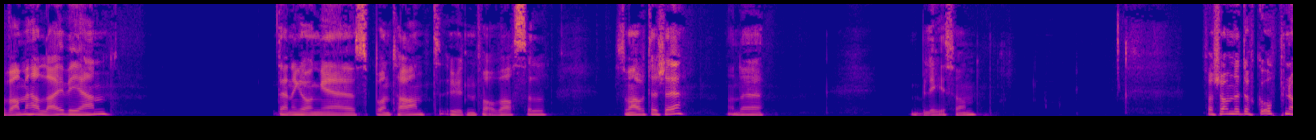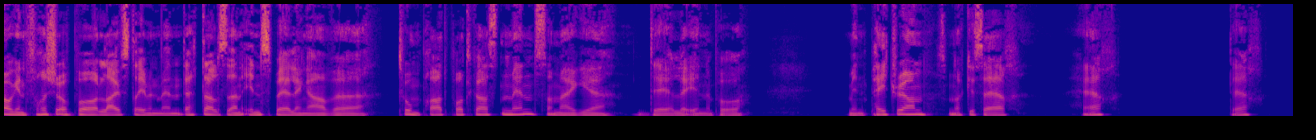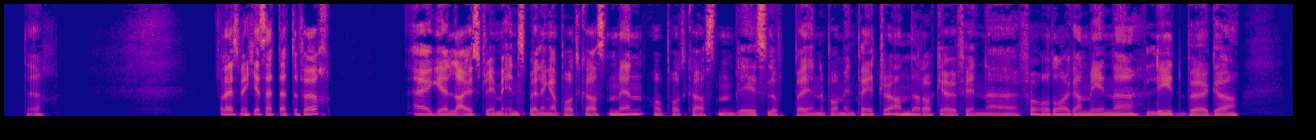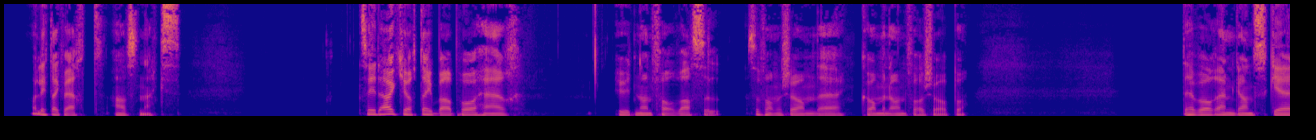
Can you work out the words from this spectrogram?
Da var vi her live igjen. Denne gangen spontant, uten forvarsel, som av og til skjer når det blir sånn. Får se om det dukker opp noen for å se på livestreamen min. Dette er altså en innspilling av uh, Tomprat-podkasten min, som jeg uh, deler inne på min Patrion, som dere ser her. Der. Der. For de som ikke har sett dette før, jeg livestreamer innspilling av podkasten min, og podkasten blir sluppet inne på min Patrion, der dere òg finner foredragene mine, lydbøker og litt av hvert av snacks. Så i dag kjørte jeg bare på her uten noen forvarsel, så får vi se om det kommer noen for å se på. Det har vært en ganske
